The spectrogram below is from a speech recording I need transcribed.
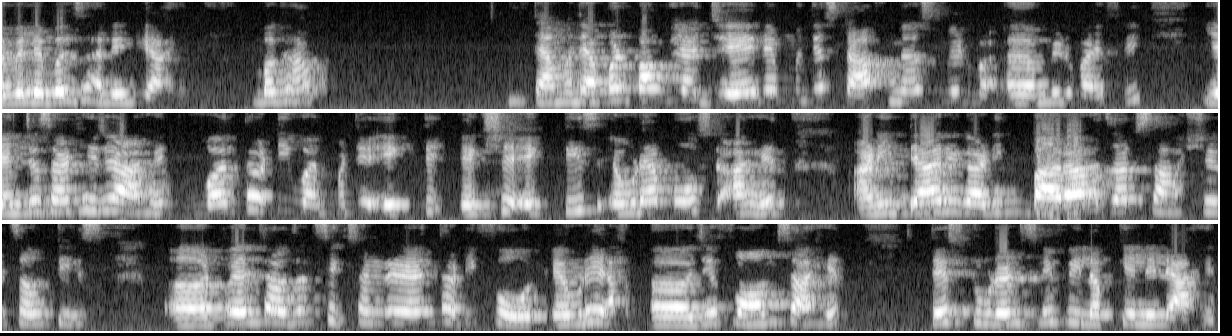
अवेलेबल झालेली आहे. बघा त्यामध्ये आपण पाहूया जे एन एम म्हणजे स्टाफ नर्स मिड मिडवायफरी यांच्यासाठी जे आहेत वन थर्टी वन म्हणजे एकशे एकतीस एवढ्या पोस्ट आहेत. आणि त्या रिगार्डिंग बारा हजार सहाशे चौतीस twelve thousand six hundred and thirty four एवढे जे फॉर्म्स आहेत ते स्टुडंट्सनी फिलअप केलेले आहेत.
